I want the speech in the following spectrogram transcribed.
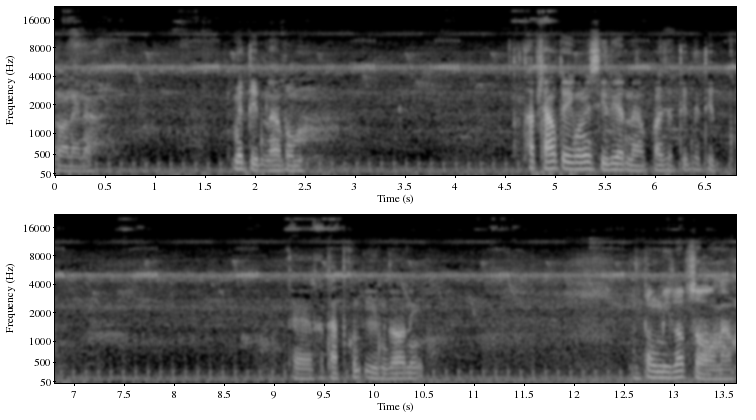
ก็อะไรนะ ไม่ติดนะผม ทับช้างตัวเองมันไม่ซีเรียสนะครับว่าจะติดไม่ติด แต่ถ้าทับคนอื่นก็นี่ต้องมีรอบสองนะครับ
